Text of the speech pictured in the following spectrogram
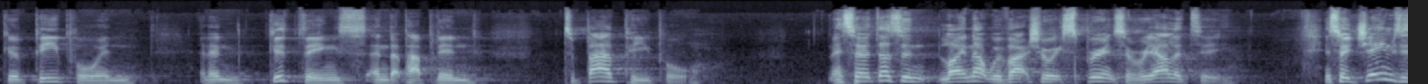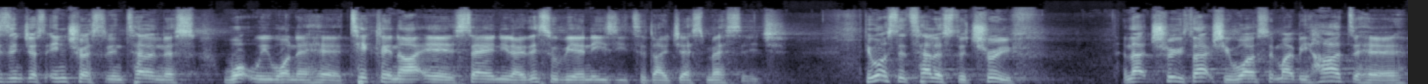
good people and, and then good things end up happening to bad people. And so it doesn't line up with actual experience of reality. And so James isn't just interested in telling us what we want to hear, tickling our ears, saying, you know, this will be an easy to digest message. He wants to tell us the truth. And that truth, actually, whilst it might be hard to hear,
